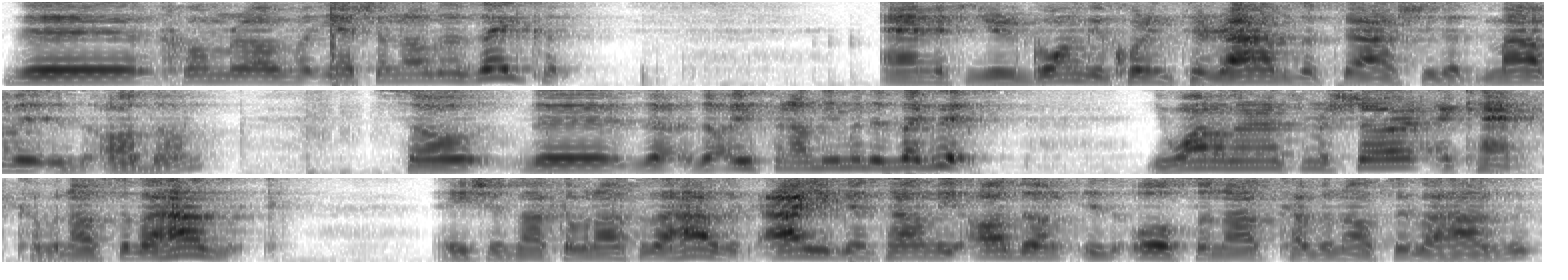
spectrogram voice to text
the chumrah of yesh and all And if you're going according to Rav Rashi that Mave is Adam, so the the the Alimud is like this. You want to learn it from Shur? I can't. Kavanasa lahazik. Eish is not kavanasa lahazik. Ah, you're going to tell me Adam is also not kavanasa lahazik.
